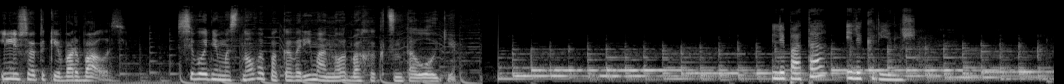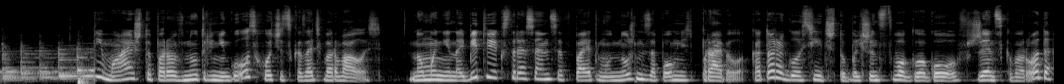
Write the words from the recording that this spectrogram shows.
Или все-таки ворвалась? Сегодня мы снова поговорим о нормах акцентологии. Лепота или кринж? Понимаю, что порой внутренний голос хочет сказать «ворвалась». Но мы не на битве экстрасенсов, поэтому нужно запомнить правило, которое гласит, что большинство глаголов женского рода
